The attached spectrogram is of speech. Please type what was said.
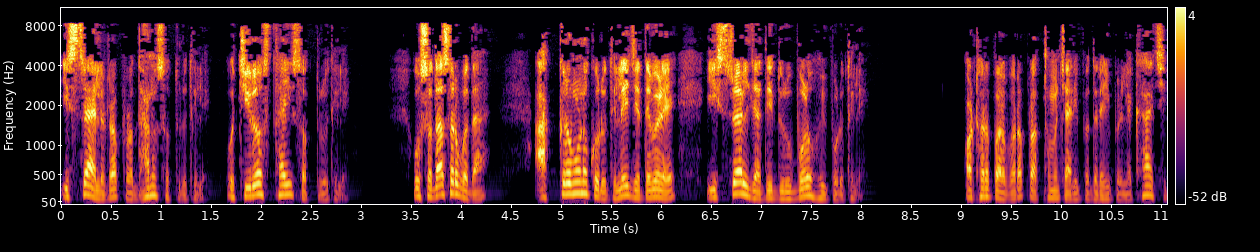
ଇସ୍ରାଏଲ୍ର ପ୍ରଧାନ ଶତ୍ରୁ ଥିଲେ ଓ ଚିରସ୍ଥାୟୀ ଶତ୍ରୁ ଥିଲେ ଓ ସଦାସର୍ବଦା ଆକ୍ରମଣ କରୁଥିଲେ ଯେତେବେଳେ ଇସ୍ରାଏଲ୍ ଜାତି ଦୁର୍ବଳ ହୋଇପଡ଼ୁଥିଲେ। ଅଠର ପର୍ବର ପ୍ରଥମ ଚାରିପଦରେ ଏହିପରି ଲେଖା ଅଛି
